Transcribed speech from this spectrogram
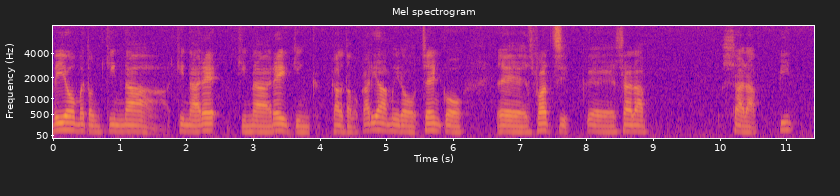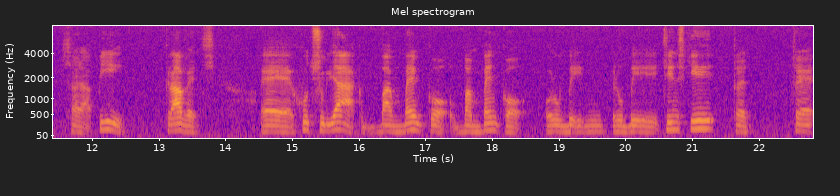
4-4-2 με τον Κινα, Κιναρέ, Κιναρέικινγκ κάτω τα δοκάρια, Μυροτσένκο, ε, Σβάτσικ, ε, Σαρα, Σαραπί, Σαραπί, Κράβετς, ε, Χουτσουλιάκ, Μπαμπένκο, Μπαμπένκο, Ρουμπι, Ρουμπιτσίνσκι, Τρε, Τρε,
